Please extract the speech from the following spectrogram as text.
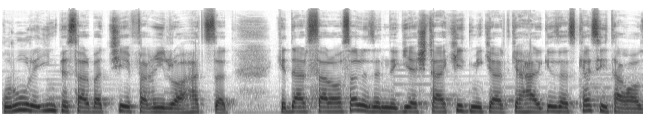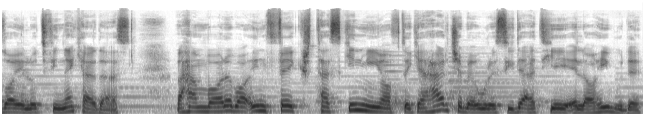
غرور این پسر بچه فقیر را حد زد که در سراسر زندگیش تاکید می کرد که هرگز از کسی تقاضای لطفی نکرده است و همواره با این فکر تسکین می یافته که هرچه به او رسیده عطیه الهی بوده.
